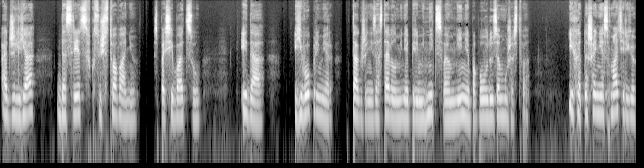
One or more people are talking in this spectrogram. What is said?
от жилья до средств к существованию. Спасибо отцу. И да, его пример также не заставил меня переменить свое мнение по поводу замужества. Их отношения с матерью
